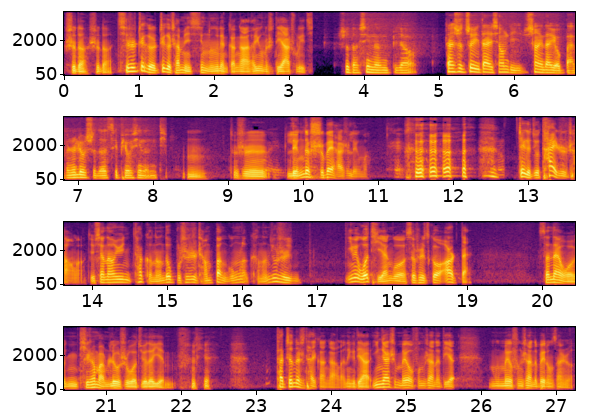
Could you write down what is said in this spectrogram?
是的，是的。其实这个这个产品性能有点尴尬，它用的是低压处理器。是的，性能比较，但是这一代相比上一代有百分之六十的 CPU 性能提升嗯，就是零的十倍还是零吗？这个就太日常了，就相当于它可能都不是日常办公了，可能就是因为我体验过 Surface Go 二代。三代我你提升百分之六十，我觉得也也，它真的是太尴尬了。那个低压应该是没有风扇的低压，没有风扇的被动散热。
